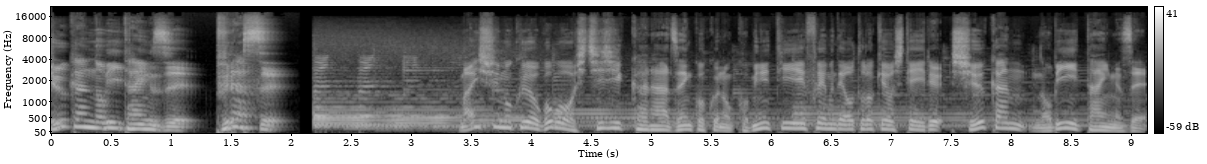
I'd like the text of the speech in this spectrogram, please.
週刊ノビータイムズプラス。毎週木曜午後7時から全国のコミュニティ FM でお届けをしている週刊ノビータイムズ。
